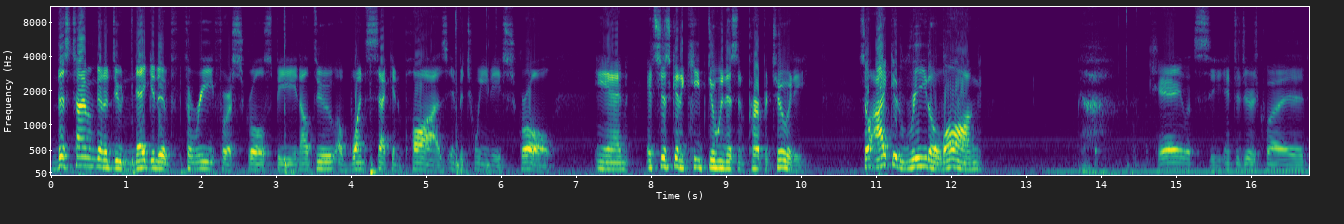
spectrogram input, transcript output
This time I'm going to do negative 3 for a scroll speed, and I'll do a one second pause in between each scroll and it's just going to keep doing this in perpetuity. So I could read along. okay, let's see. Integer is quiet.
